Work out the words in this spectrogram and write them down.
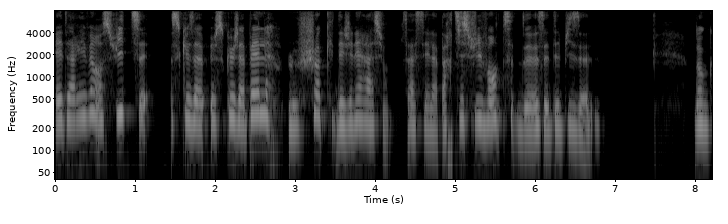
est arrivé ensuite ce que j'appelle le choc des générations. Ça, c'est la partie suivante de cet épisode. Donc,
